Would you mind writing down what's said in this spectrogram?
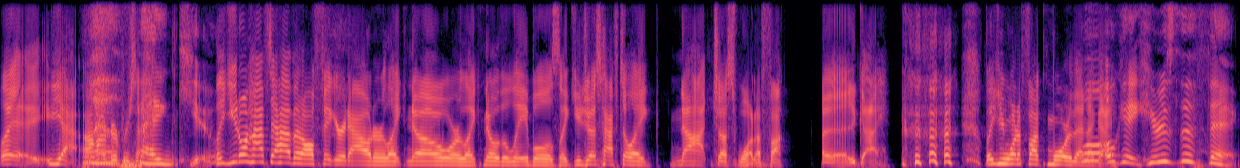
Like yeah, a hundred percent. Thank you. Like you don't have to have it all figured out or like know or like know the labels. Like you just have to like not just want to fuck a guy. like you want to fuck more than a guy. Okay, here's the thing.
